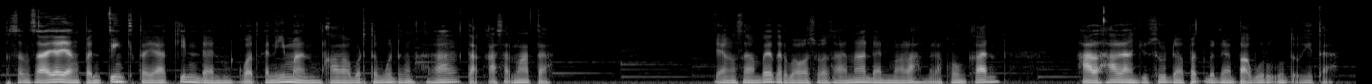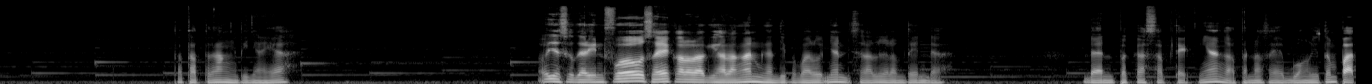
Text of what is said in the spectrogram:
Pesan saya yang penting kita yakin dan kuatkan iman kalau bertemu dengan hal-hal tak kasat mata. Jangan sampai terbawa suasana dan malah melakukan hal-hal yang justru dapat berdampak buruk untuk kita. Tetap tenang intinya ya. Oh ya sekedar info, saya kalau lagi halangan ganti pembalutnya selalu dalam tenda. Dan bekas subteknya nggak pernah saya buang di tempat.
